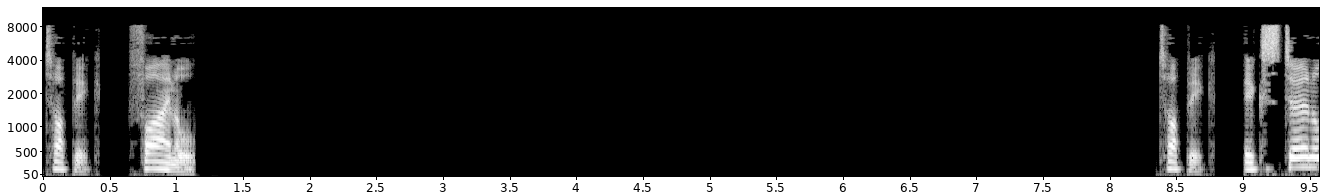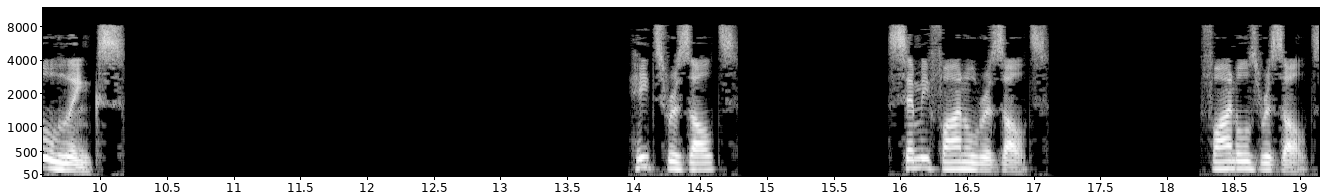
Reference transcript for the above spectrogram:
Topic: Final. Topic: External links. Heats results Semi-final results Finals results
